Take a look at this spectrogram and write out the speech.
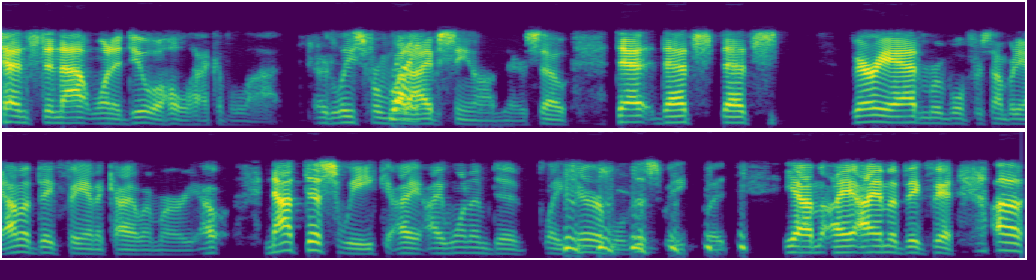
tends to not want to do a whole heck of a lot, or at least from what right. I've seen on there. So that that's that's very admirable for somebody. I'm a big fan of Kyler Murray. Oh, not this week. I, I want him to play terrible this week, but yeah, I'm, I, I am a big fan. Uh,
